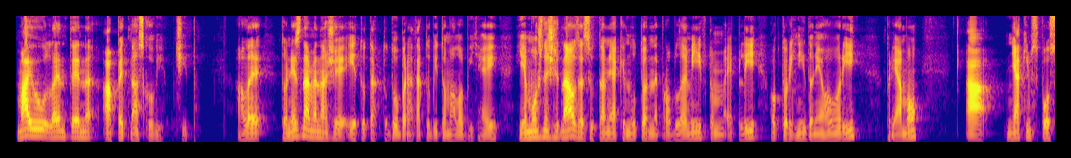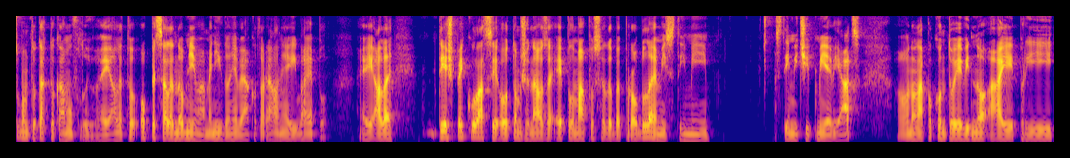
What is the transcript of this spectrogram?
majú len ten A15 čip. Ale to neznamená, že je to takto dobré takto by to malo byť. Hej. Je možné, že naozaj sú tam nejaké vnútorné problémy v tom Apple, o ktorých nikto nehovorí priamo a nejakým spôsobom to takto kamuflujú. Hej. Ale to opäť sa len domnievame, nikto nevie, ako to reálne je, iba Apple. Hej. Ale tie špekulácie o tom, že naozaj Apple má po problémy s tými, s tými čipmi je viac. Ono napokon to je vidno aj pri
